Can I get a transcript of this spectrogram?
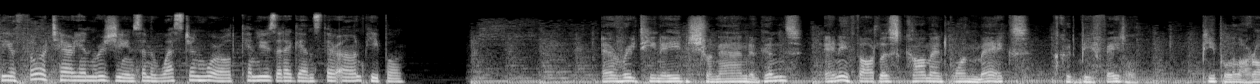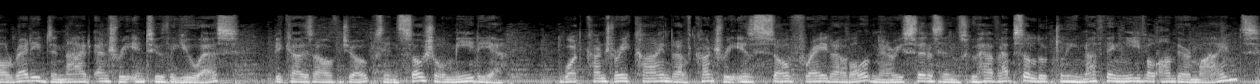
the authoritarian regimes in the Western world can use it against their own people. Every teenage shenanigans, any thoughtless comment one makes, could be fatal. People are already denied entry into the US, because of jokes in social media. What country kind of country is so afraid of ordinary citizens who have absolutely nothing evil on their minds?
